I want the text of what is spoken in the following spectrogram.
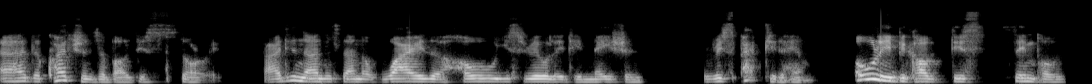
I had questions about this story. I didn't understand why the whole Israelite nation respected him only because this simple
